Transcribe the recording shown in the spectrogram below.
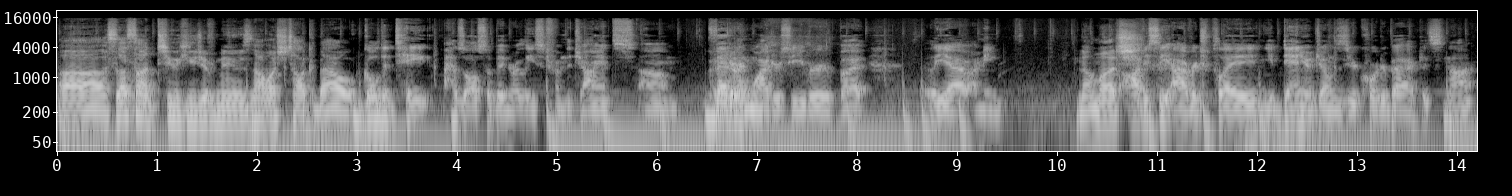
Uh, so that's not too huge of news. Not much to talk about. Golden Tate has also been released from the Giants. Um, veteran Again. wide receiver, but yeah, I mean, Not much. obviously average play. Daniel Jones is your quarterback. It's not.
